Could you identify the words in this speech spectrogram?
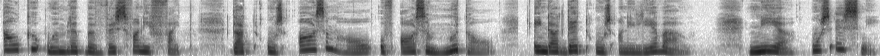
elke oomblik bewus van die feit dat ons asemhaal of asem moet haal en dat dit ons aan die lewe hou? Nee, ons is nie.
